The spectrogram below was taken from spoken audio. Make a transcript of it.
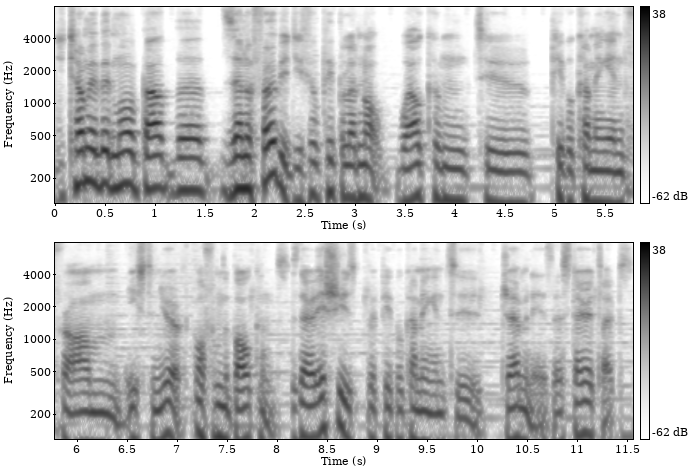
you tell me a bit more about the xenophobia? Do you feel people are not welcome to people coming in from Eastern Europe or from the Balkans? Is there issues with people coming into Germany? Is there stereotypes?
